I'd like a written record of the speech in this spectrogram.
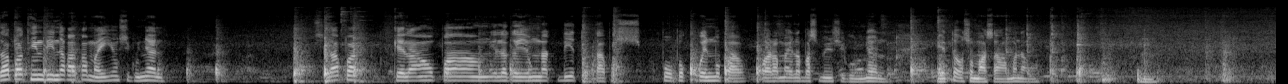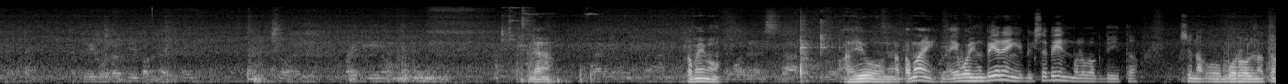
dapat hindi nakakamay yung sigunyal. Dapat kailangan mo pang ilagay yung nut dito tapos pupukuin mo pa para mailabas mo yung sigunyal. Ito, sumasama na. Oh. Hmm. Yan. Kamay mo. Ayun, nakamay. Naiwan yung bearing. Ibig sabihin, maluwag dito. Kasi na-overhaul na to.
